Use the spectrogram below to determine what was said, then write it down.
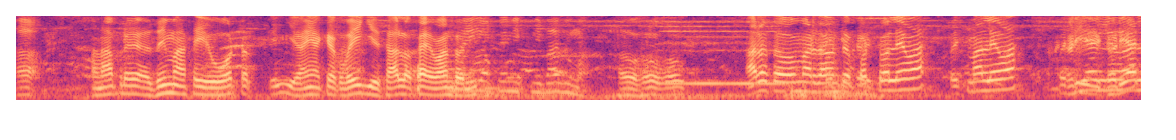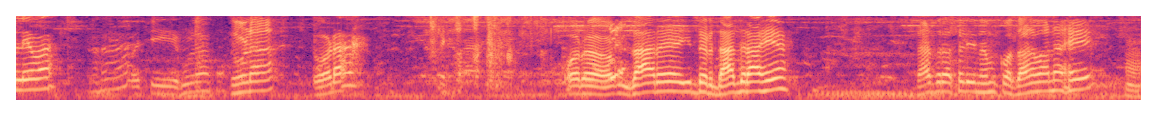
હા અને આપણે જીમા થઈ હોટલ થઈ ગયા અહીંયા ક્યાંક વહી ગઈ છે હાલો કાંઈ વાંધો નહીં ઇલેક્ટ્રોનિક્સની બાજુમાં હો હો હો હાલો તો અમારે જવાનું છે પટ્ટો લેવા ચશ્મા લેવા પછી ઘડિયાળ લેવા. ઘડિયાળ લેવા પછી શું લેવા જોડા सोडा और हम जा रहे हैं इधर दादरा है દાદરા સડીને हमको જાણવાના હે हाँ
